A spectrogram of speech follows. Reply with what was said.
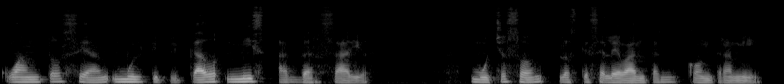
cuánto se han multiplicado mis adversarios. Muchos son los que se levantan contra mí.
